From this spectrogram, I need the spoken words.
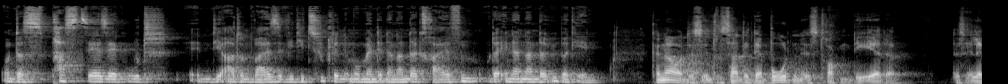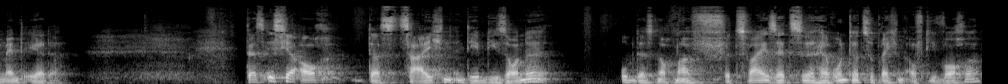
Und das passt sehr, sehr gut in die Art und Weise, wie die Zyklen im Moment ineinander greifen oder ineinander übergehen. Genau, das Interessante, der Boden ist trocken, die Erde, das Element Erde. Das ist ja auch das Zeichen, in dem die Sonne, um das nochmal für zwei Sätze herunterzubrechen auf die Woche,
